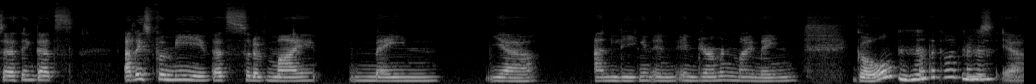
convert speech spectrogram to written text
So I think that's, at least for me, that's sort of my main, yeah, Anliegen in, in German, my main goal Mhm. of the conference. Yeah.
